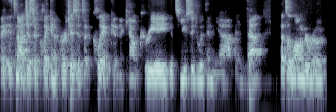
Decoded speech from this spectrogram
it's not just a click and a purchase it's a click and account create it's usage within the app and that that's a longer road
